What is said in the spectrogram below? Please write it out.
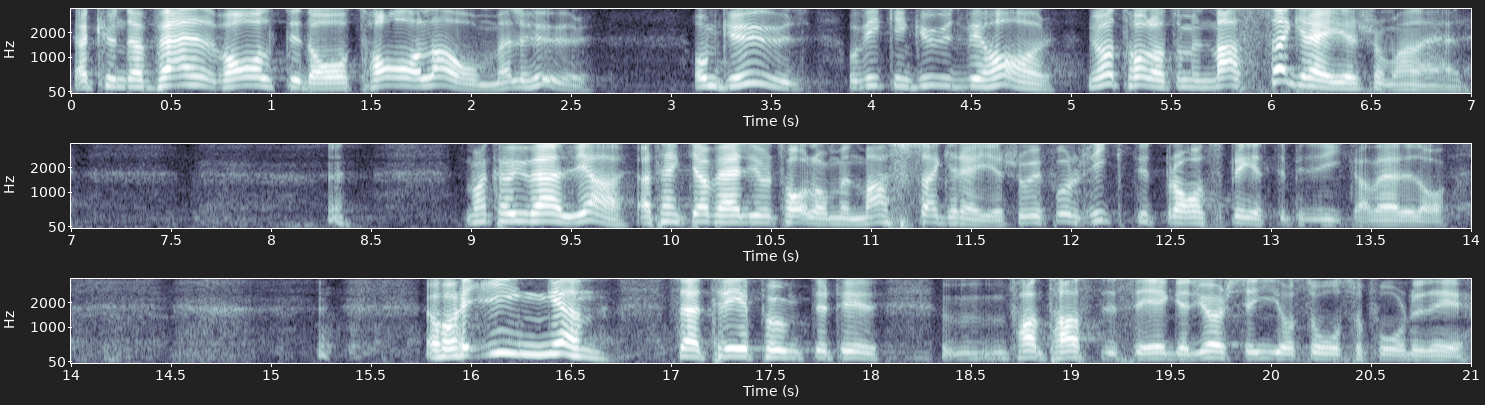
jag kunde ha valt idag att tala om, eller hur? Om Gud och vilken Gud vi har. Nu har jag talat om en massa grejer som han är. Man kan ju välja. Jag tänkte jag väljer att tala om en massa grejer så vi får en riktigt bra spretig predikan här idag. Jag har ingen så här, tre punkter till fantastisk seger. Gör si och så så får du det.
